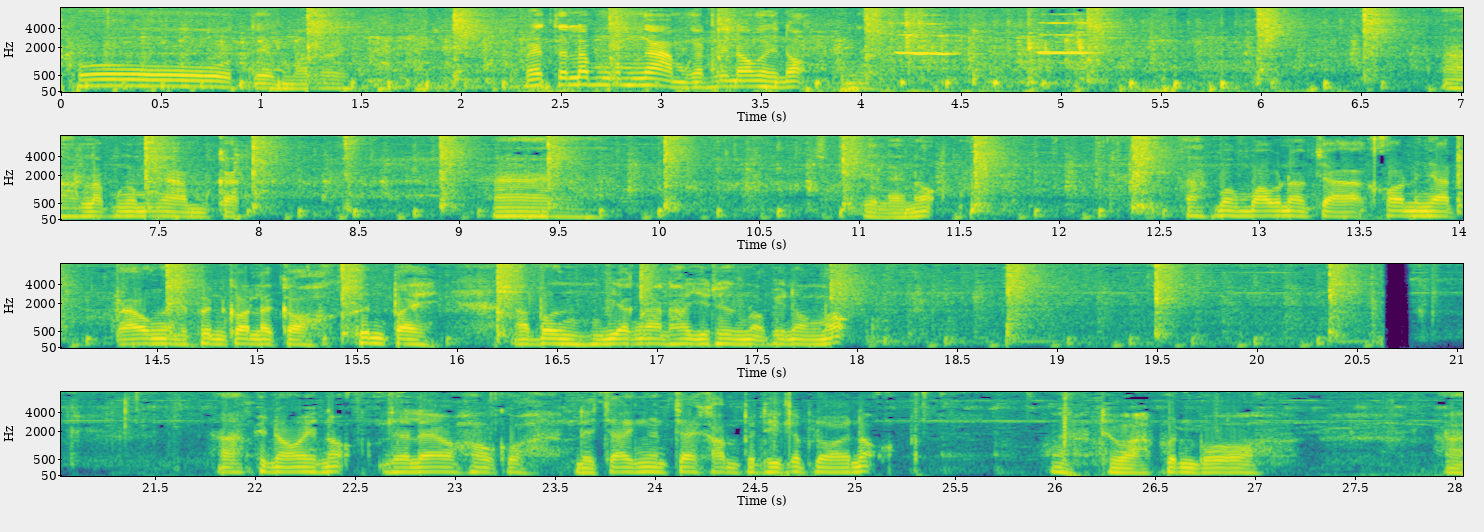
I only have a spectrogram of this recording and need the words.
โถเต็มมาเลยแม้แต่ลำงามๆกันพี่น้องเลยเนาะอ่าลำงามๆกันอ่าเห็นแล้วเนาะอะเบิ่งเบาๆนำจะขออนุญาตเอาเงินเพิ่นก่อนแล้วก็ขึ้นไปอ่าเบิ่งเวียกงานเฮาอยู่ถึงเนาะพี่น้องเนาะ อะพี่น้อยเนาะแล้วแล้วเขาก็ได้จ่ายเงินจ่ายคำเป็นที่เรียบร้อยเนาะอะถือว่าเพิ่นบอ่า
